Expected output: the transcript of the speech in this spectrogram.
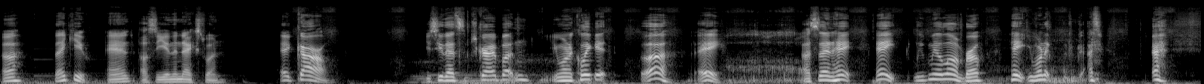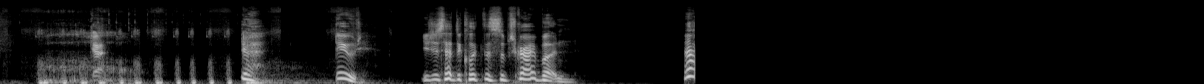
Uh, thank you, and I'll see you in the next one. Hey, Carl. You see that subscribe button? You want to click it? Ugh, hey. I said, hey, hey, leave me alone, bro. Hey, you want to... Uh, uh, uh, dude, you just had to click the subscribe button.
